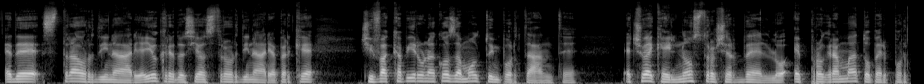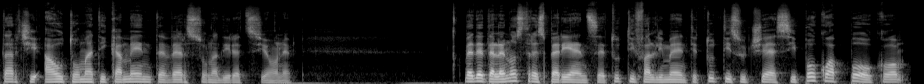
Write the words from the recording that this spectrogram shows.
ed è straordinaria, io credo sia straordinaria perché ci fa capire una cosa molto importante, e cioè che il nostro cervello è programmato per portarci automaticamente verso una direzione. Vedete, le nostre esperienze, tutti i fallimenti e tutti i successi, poco a poco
